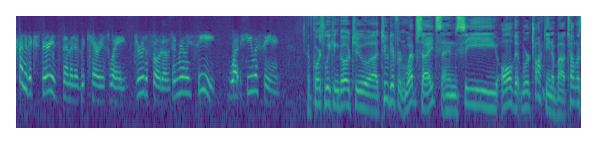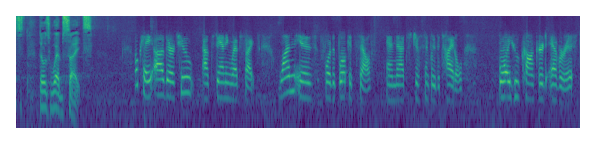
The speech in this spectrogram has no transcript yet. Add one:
kind of experience them in a vicarious way through the photos and really see what he was seeing. Of course, we can go to uh, two different websites and see all that we're talking about. Tell us those websites. Okay, uh, there are two outstanding websites. One is for the book itself, and that's just simply the title, Boy Who Conquered Everest.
